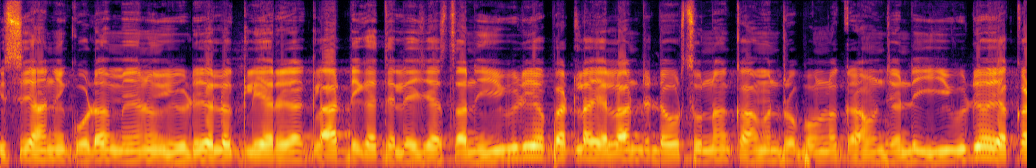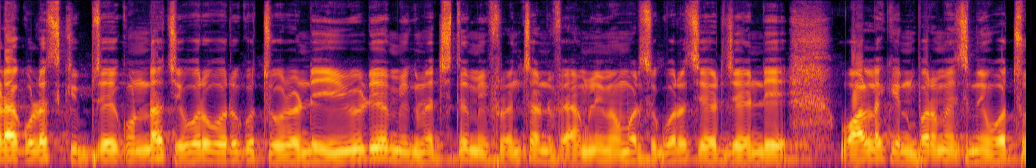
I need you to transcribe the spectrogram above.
విషయాన్ని కూడా నేను వీడియోలో క్లియర్గా క్లారిటీగా తెలియజేస్తాను. ఈ వీడియో పట్ల ఎలాంటి డౌట్స్ ఉన్నా కామెంట్ రూపంలో కామెంట్ చేయండి. ఈ వీడియో ఎక్కడా కూడా స్కిప్ చేయకుండా చివరి వరకు చూడండి. ఈ వీడియో మీకు నచ్చితే మీ ఫ్రెండ్స్ అండ్ ఫ్యామిలీ మెంబర్స్ కూడా షేర్ చేయండి. వాళ్ళకి ఇన్ఫర్మేషన్ ఇవ్వచ్చు.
